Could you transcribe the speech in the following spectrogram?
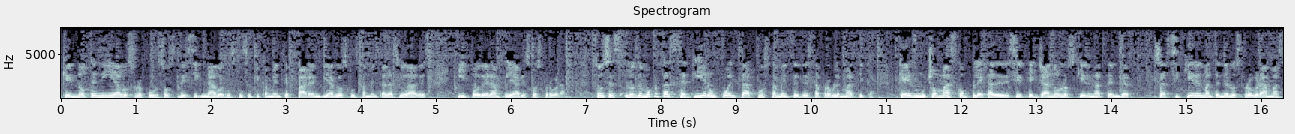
que no tenía los recursos designados específicamente para enviarlos justamente a las ciudades y poder ampliar estos programas. Entonces, los demócratas se dieron cuenta justamente de esta problemática, que es mucho más compleja de decir que ya no los quieren atender. O sea, sí quieren mantener los programas,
